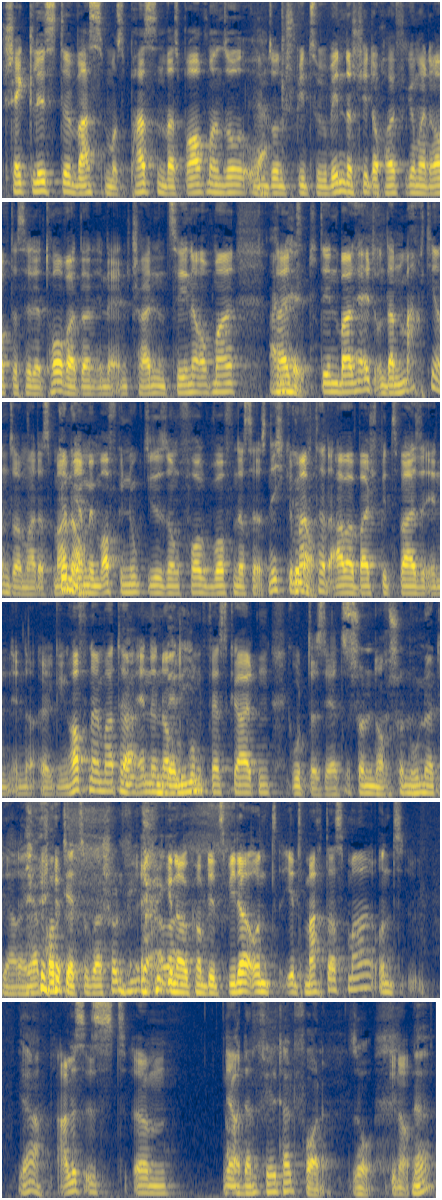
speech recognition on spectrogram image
Checkliste, was muss passen, was braucht man so, um ja. so ein Spiel zu gewinnen. Da steht auch häufiger mal drauf, dass ja der Torwart dann in der entscheidenden Szene auch mal Ein halt hält. den Ball hält. Und dann macht Jan Sommer das mal. Genau. Wir haben ihm oft genug die Saison vorgeworfen, dass er das nicht gemacht genau. hat, aber beispielsweise in, in, äh, gegen Hoffenheim hat er ja, am Ende noch Berlin. einen Punkt festgehalten. Gut, das ist jetzt schon noch schon 100 Jahre her, kommt jetzt sogar schon wieder. genau, kommt jetzt wieder und jetzt macht das mal und ja. alles ist. Ähm, aber ja. dann fehlt halt vorne. So, genau. Ne?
